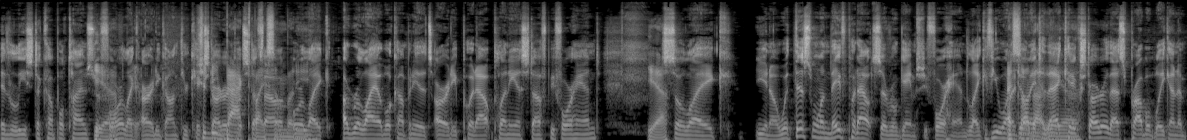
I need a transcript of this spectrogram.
at least a couple times Yeah. before, like already gone through Kickstarter, put stuff out, somebody. or like a reliable company that's already put out plenty of stuff beforehand. Yeah. So like, you know, with this one, they've put out several games beforehand. Like if you want to donate to that, that yeah. Kickstarter, that's probably going to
